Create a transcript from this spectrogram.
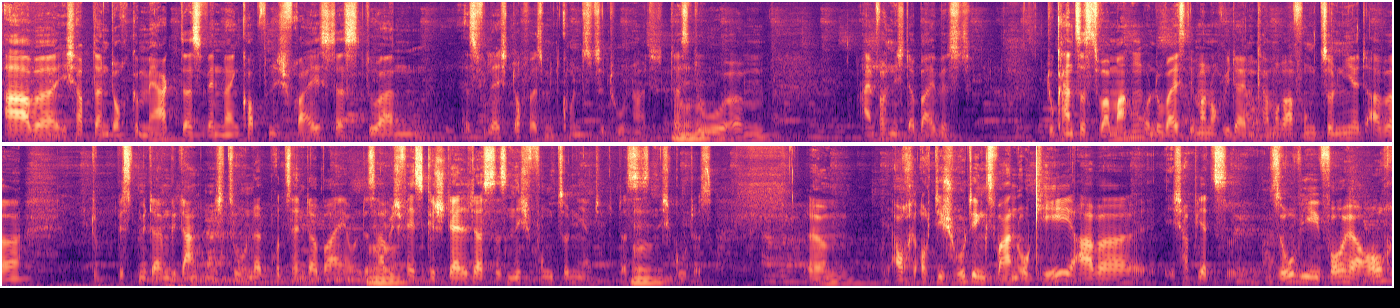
Aber ich habe dann doch gemerkt, dass wenn dein Kopf nicht frei ist, dass du dann es vielleicht doch was mit Kunst zu tun hat. Dass du ähm, einfach nicht dabei bist. Du kannst es zwar machen und du weißt immer noch, wie deine Kamera funktioniert, aber du bist mit deinem Gedanken nicht zu 100% dabei. Und das habe ich festgestellt, dass das nicht funktioniert, dass es nicht gut ist. Ähm, auch, auch die Shootings waren okay, aber ich habe jetzt so wie vorher auch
